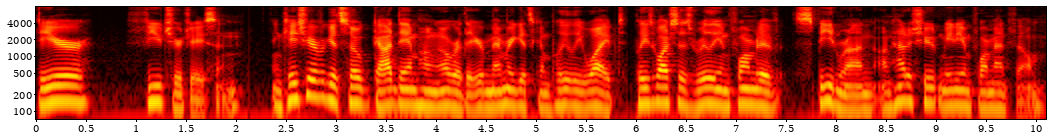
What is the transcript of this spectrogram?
Dear future Jason, in case you ever get so goddamn hungover that your memory gets completely wiped, please watch this really informative speed run on how to shoot medium format film.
